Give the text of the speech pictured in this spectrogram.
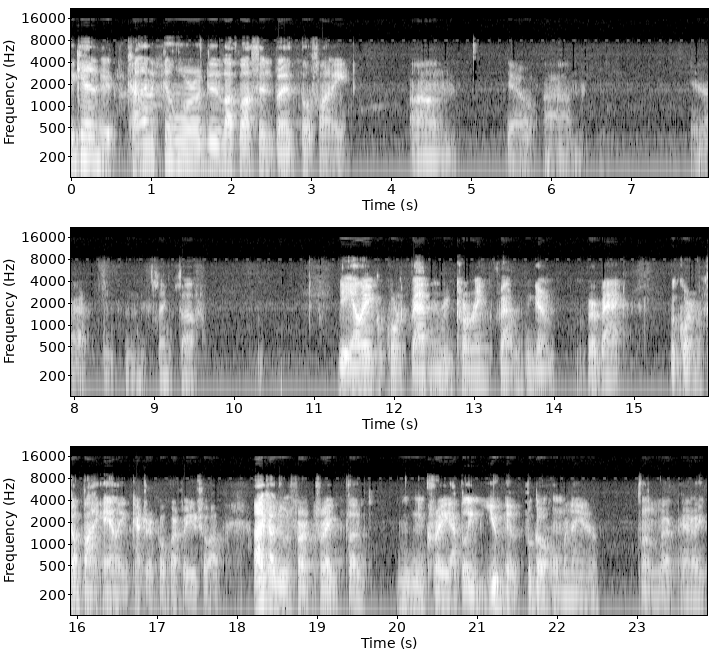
Again, it's kind of similar to Love Muffin, but it's still funny. Um, you know, um, you know, that same stuff. The alien court that recurring that again, we're back. Recording, combine alien counter court radio show up. I like how doing for create the Crazy. I believe you can go home and later from where Perry.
